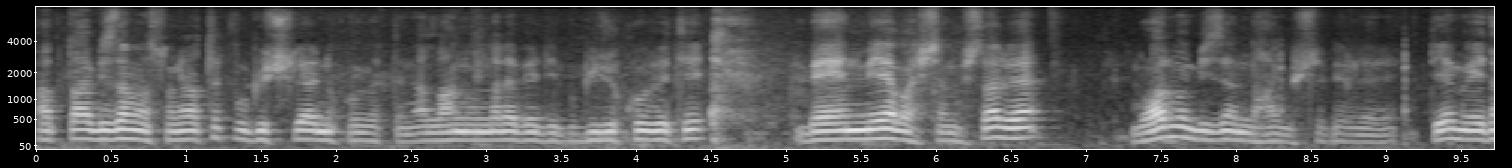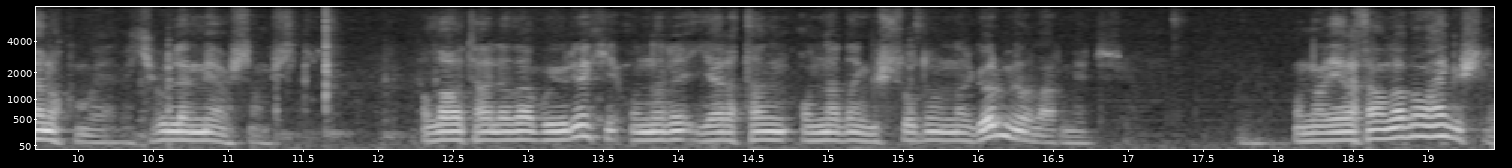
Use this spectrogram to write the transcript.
Hatta bir zaman sonra artık bu güçlerini kuvvetlerini, Allah'ın onlara verdiği bu gücü kuvveti beğenmeye başlamışlar ve var mı bizden daha güçlü birileri diye meydan okumaya kibirlenmeye başlamışlar. Allahu Teala da buyuruyor ki onları yaratan onlardan güçlü olduğunu onlar görmüyorlar mı diyor. Onları yaratan onlardan daha güçlü.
